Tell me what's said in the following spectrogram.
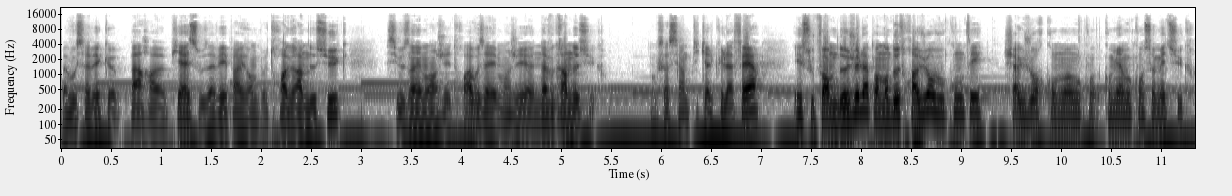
bah, vous savez que par pièce vous avez par exemple 3 grammes de sucre. Si vous en avez mangé 3, vous avez mangé 9 grammes de sucre. Donc ça c'est un petit calcul à faire. Et sous forme de jeu, là, pendant 2-3 jours, vous comptez chaque jour combien vous, consommez de sucre.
